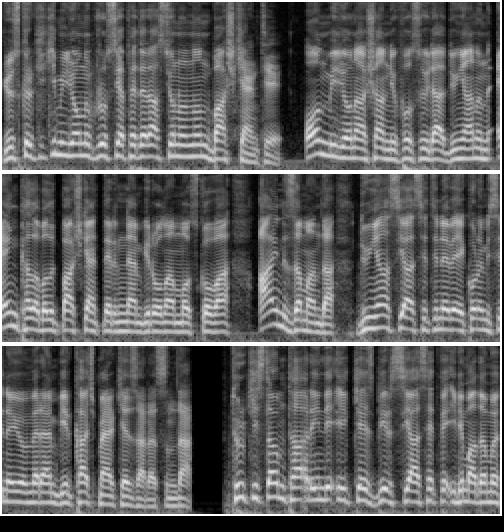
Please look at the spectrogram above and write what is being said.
142 milyonluk Rusya Federasyonu'nun başkenti. 10 milyonu aşan nüfusuyla dünyanın en kalabalık başkentlerinden biri olan Moskova, aynı zamanda dünya siyasetine ve ekonomisine yön veren birkaç merkez arasında. Türk İslam tarihinde ilk kez bir siyaset ve ilim adamı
